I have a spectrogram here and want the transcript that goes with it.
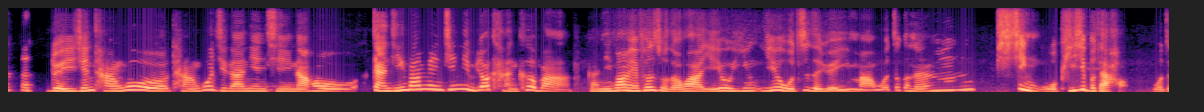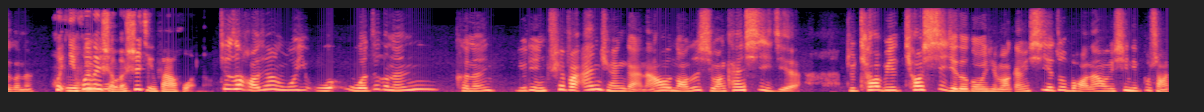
对，以前谈过谈过几段恋情，然后感情方面经历比较坎坷吧。感情方面分手的话，也有因也有我自己的原因嘛。我这个人性我脾气不太好，我这个人会你会为什么事情发火呢？就是好像我有我我这个人可能有点缺乏安全感，然后老是喜欢看细节，就挑别挑细节的东西嘛，感觉细节做不好，然后我就心里不爽。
